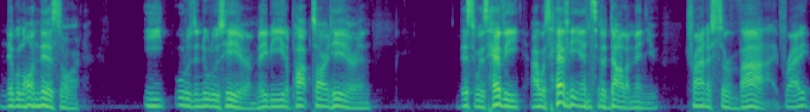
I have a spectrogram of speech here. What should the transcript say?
nibble on this or eat oodles and noodles here, maybe eat a pop tart here, and this was heavy. I was heavy into the dollar menu, trying to survive, right?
